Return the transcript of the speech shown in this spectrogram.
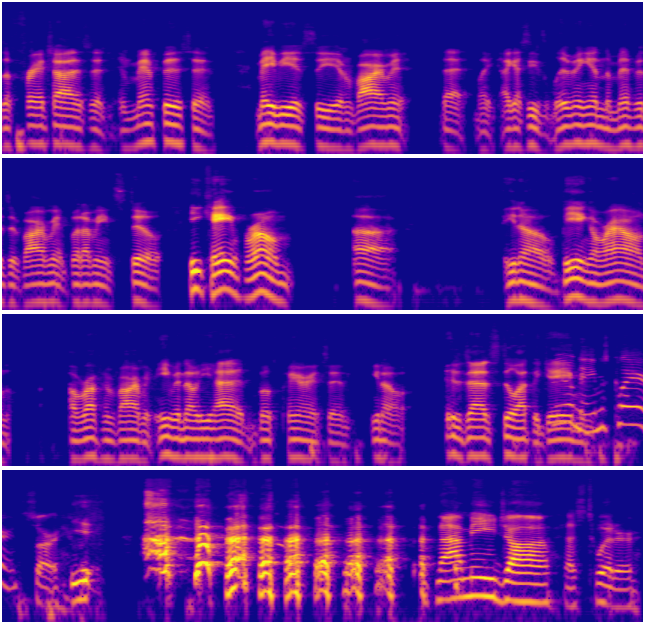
the franchise in, in Memphis, and maybe it's the environment that like I guess he's living in the Memphis environment, but I mean, still, he came from uh, you know, being around a rough environment, even though he had both parents and you know his dad's still at the game. and- name is Clarence. Sorry, yeah. it's not me, Ja. That's Twitter.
